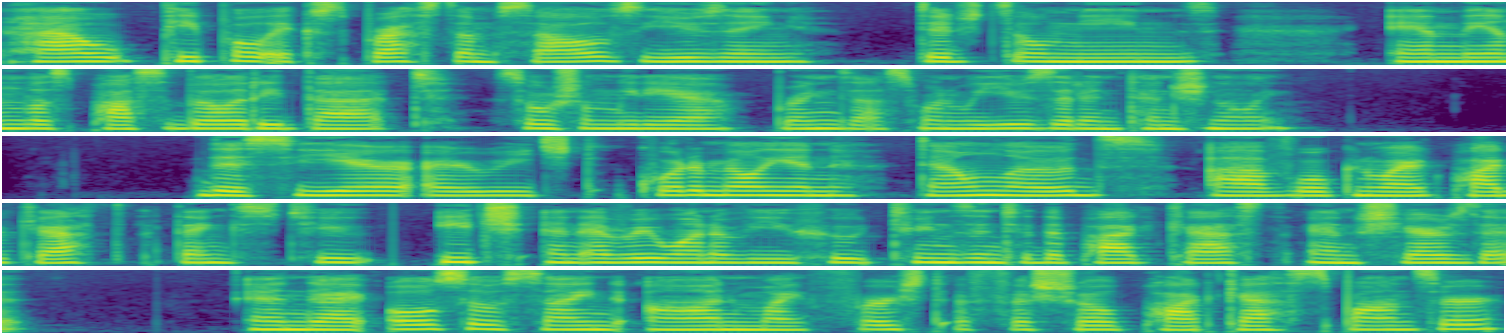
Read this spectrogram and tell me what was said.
how people express themselves using digital means and the endless possibility that social media brings us when we use it intentionally. This year, I reached quarter million downloads of Woke and Wired podcast thanks to each and every one of you who tunes into the podcast and shares it. And I also signed on my first official podcast sponsor.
